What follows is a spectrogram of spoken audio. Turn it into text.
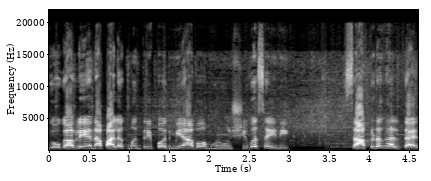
गोगावले यांना पालकमंत्रीपद मिळावं म्हणून शिवसैनिक साकडं घालतायत.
